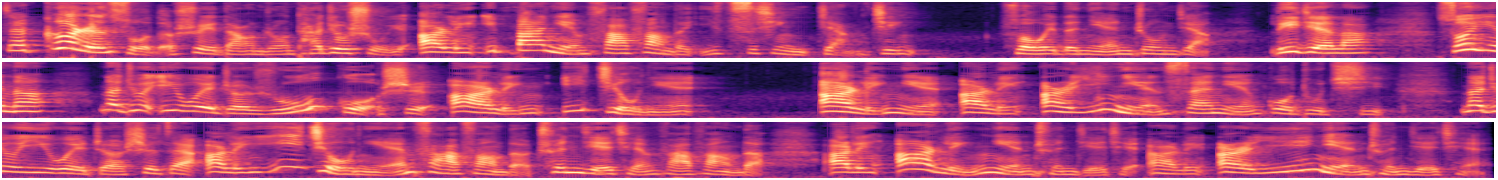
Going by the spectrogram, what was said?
在个人所得税当中，它就属于二零一八年发放的一次性奖金，所谓的年终奖，理解了？所以呢，那就意味着，如果是二零一九年。二零年、二零二一年三年过渡期，那就意味着是在二零一九年发放的春节前发放的，二零二零年春节前、二零二一年春节前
